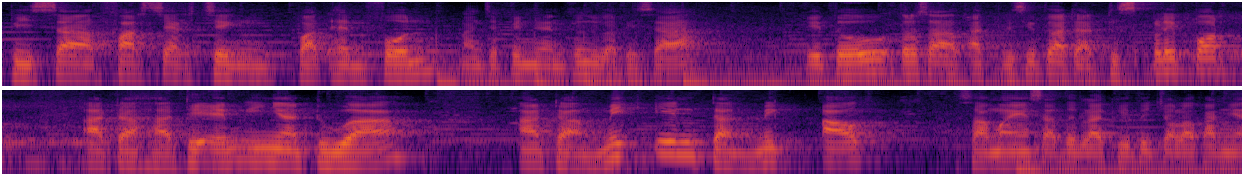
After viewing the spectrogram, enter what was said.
bisa fast charging buat handphone, nancepin handphone juga bisa. itu terus habis itu ada DisplayPort ada HDMI-nya dua ada mic in dan mic out sama yang satu lagi itu colokannya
